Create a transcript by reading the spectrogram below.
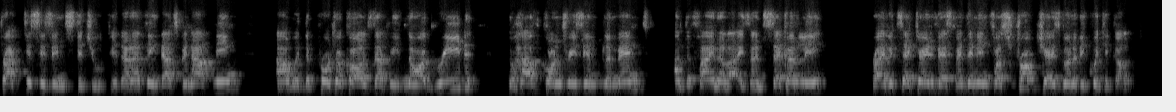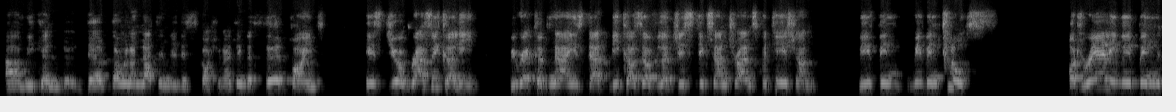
practices instituted. And I think that's been happening uh, with the protocols that we've now agreed to have countries implement and to finalize. And secondly, private sector investment in infrastructure is going to be critical. Uh, we can delve down on that in the discussion. I think the third point is geographically, we recognize that because of logistics and transportation, we've been, we've been close, but rarely we've been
